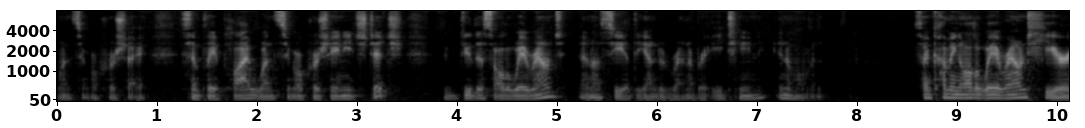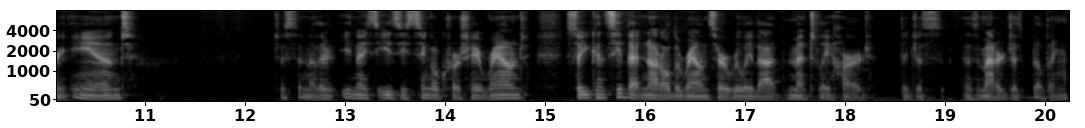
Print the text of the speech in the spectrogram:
one single crochet. Simply apply one single crochet in each stitch. Do this all the way around, and I'll see you at the end of round number 18 in a moment. So I'm coming all the way around here and just another nice easy single crochet round. So you can see that not all the rounds are really that mentally hard. They're just, as a matter of just building.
